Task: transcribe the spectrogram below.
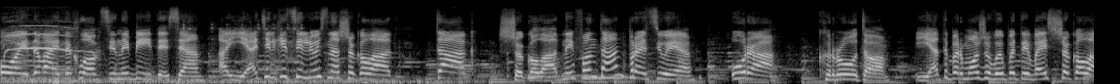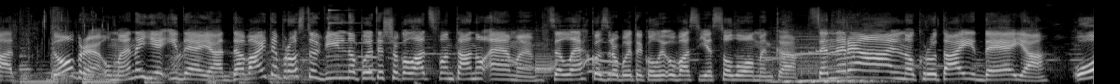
Ой, давайте, хлопці, не бійтеся. А я тільки цілюсь на шоколад. Так, шоколадний фонтан працює. Ура! Круто! Я тепер можу випити весь шоколад. Добре, у мене є ідея. Давайте просто вільно пити шоколад з фонтану Еми. Це легко зробити, коли у вас є соломинка. Це нереально крута ідея. О,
